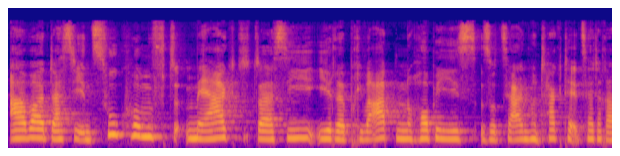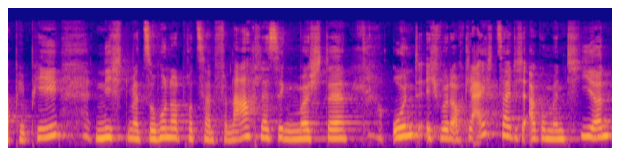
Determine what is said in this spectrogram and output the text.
aber dass sie in Zukunft merkt, dass sie ihre privaten Hobbys, sozialen Kontakte etc. pp. nicht mehr zu 100 Prozent vernachlässigen möchte. Und ich würde auch gleichzeitig argumentieren,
